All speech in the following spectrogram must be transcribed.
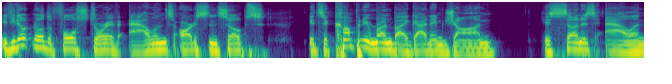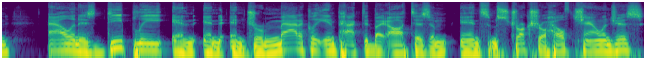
if you don't know the full story of Alan's Artisan Soaps, it's a company run by a guy named John. His son is Alan. Alan is deeply and, and, and dramatically impacted by autism and some structural health challenges.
